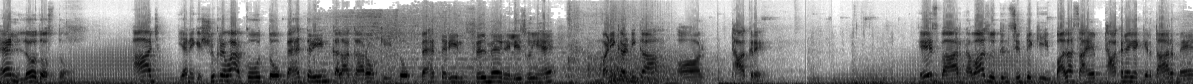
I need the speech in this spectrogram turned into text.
हेलो दोस्तों। आज, यानी कि शुक्रवार को दो बेहतरीन कलाकारों की दो बेहतरीन फ़िल्में रिलीज़ हुई हैं, मणिकर्णिका और ठाकरे। इस बार नवाजुद्दीन सिद्दीकी बाला साहेब ठाकरे के किरदार में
